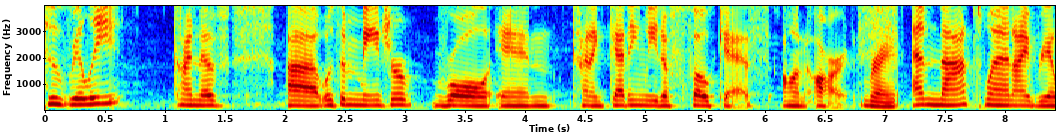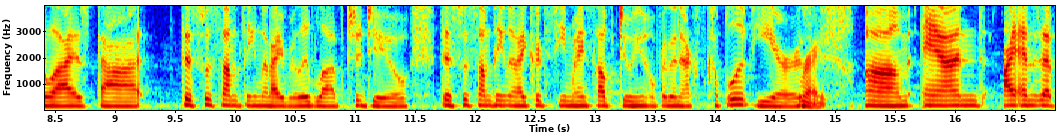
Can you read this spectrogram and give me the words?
who really kind of uh, was a major role in kind of getting me to focus on art. Right. And that's when I realized that this was something that I really loved to do. This was something that I could see myself doing over the next couple of years. Right. Um, and I ended up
